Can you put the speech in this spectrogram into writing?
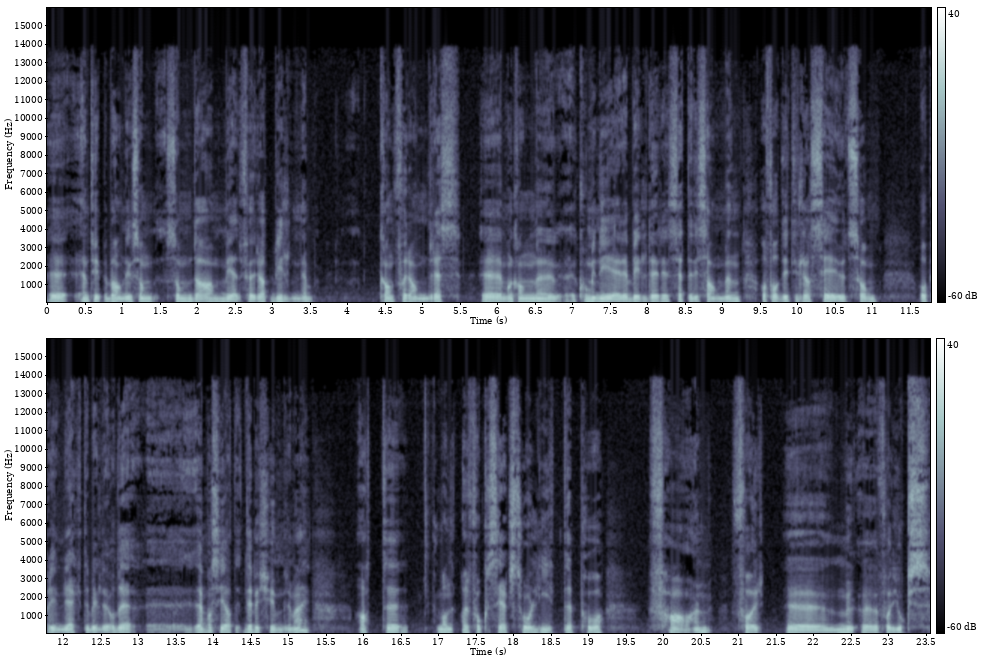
en type behandling som, som, da medfører at bildene kan forandres. Eh, man kan eh, kombinere bilder, sette de sammen og få de til å se ut som opprinnelige, ekte bilder. Og det, jeg må si at det bekymrer meg at man har fokusert så lite på faren for, for juks.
